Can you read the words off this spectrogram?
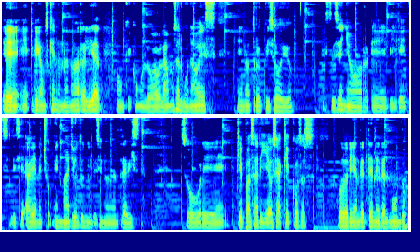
digamos que en una nueva realidad, aunque como lo hablábamos alguna vez en otro episodio, este señor eh, Bill Gates le habían hecho en mayo del 2019 una entrevista sobre qué pasaría, o sea, qué cosas podrían detener al mundo,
